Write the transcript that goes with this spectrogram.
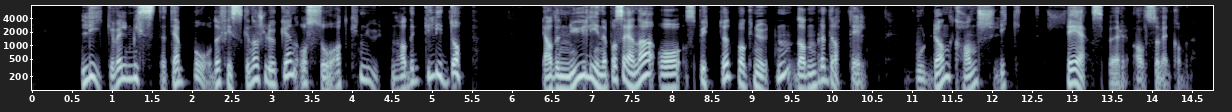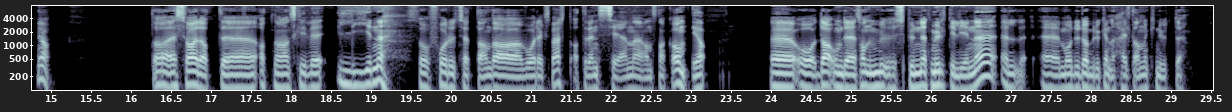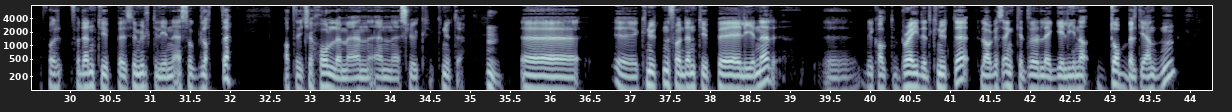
Likevel mistet jeg både fisken og sluken og så at knuten hadde glidd opp. Jeg hadde ny line på sena og spyttet på knuten da den ble dratt til. Hvordan kan slikt skje, spør altså vedkommende. Da er svaret at, eh, at når han skriver line, så forutsetter han da, vår ekspert, at det er en scene han snakker om. Ja. Eh, og da om det er sånn spunnet multiline, eller eh, må du da bruke en helt annen knute. For, for den type multiline er så glatte at det ikke holder med en, en slukknute. Mm. Uh, knuten for den type liner uh, blir kalt braided knute, lages enkelt ved å legge lina dobbelt i enden,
